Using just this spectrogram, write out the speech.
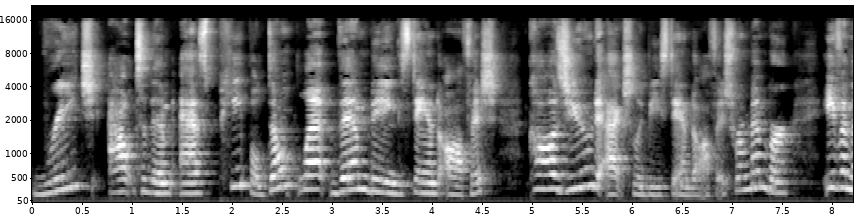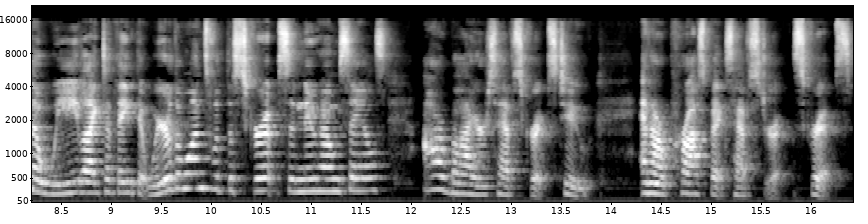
Reach out to them as people. Don't let them being standoffish cause you to actually be standoffish. Remember, even though we like to think that we're the ones with the scripts and new home sales, our buyers have scripts too, and our prospects have scripts.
